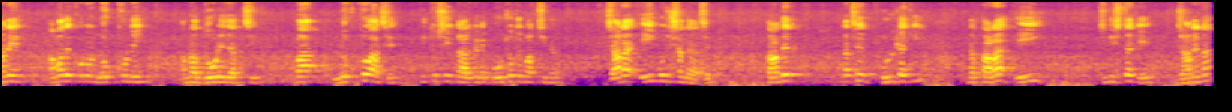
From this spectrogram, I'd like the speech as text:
মানে আমাদের কোনো লক্ষ্য নেই, আমরা দৌড়ে যাচ্ছি বা লক্ষ্য আছে, কিন্তু সেই টার্গেটে পৌঁছতে পারছি না। যারা এই পজিশনে আছেন, তাদের কাছে ভুলটা কি? না, তারা এই জিনিসটাকে জানে না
